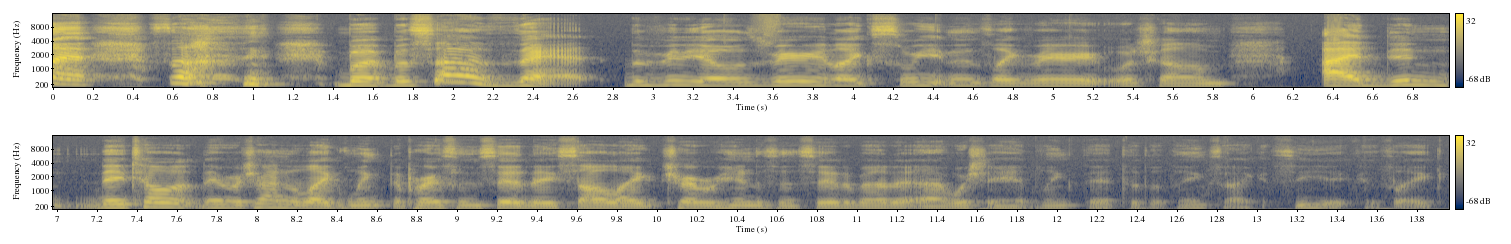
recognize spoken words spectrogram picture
doing?" So, but besides that, the video is very like sweet and it's like very which um. I didn't. They told they were trying to like link the person said they saw like Trevor Henderson said about it. I wish they had linked that to the thing so I could see it because like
